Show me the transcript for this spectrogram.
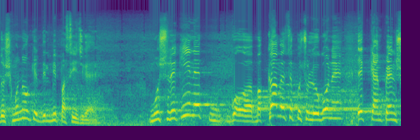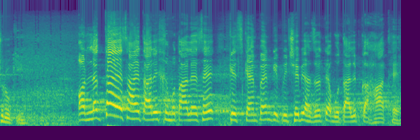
दुश्मनों के दिल भी पसीज गए। मुशरकी ने मक्का में से कुछ लोगों ने एक कैंपेन शुरू की। और लगता है ऐसा है तारीख़ के मुताले से कि इस कैंपेन के पीछे भी हज़रत अबू तालिब का हाथ है।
